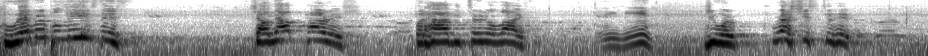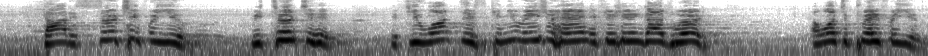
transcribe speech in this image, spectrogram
Whoever believes this shall not perish, but have eternal life. Amen. You are precious to him. God is searching for you. Return to him. If you want this, can you raise your hand if you're hearing God's word? I want to pray for you.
